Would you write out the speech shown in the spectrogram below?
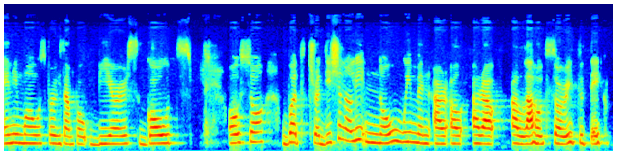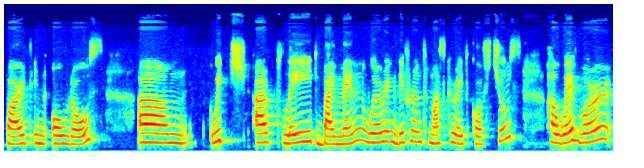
animals, for example, bears, goats also. But traditionally, no women are, are allowed sorry, to take part in all roles. Um, which are played by men wearing different masquerade costumes. However,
